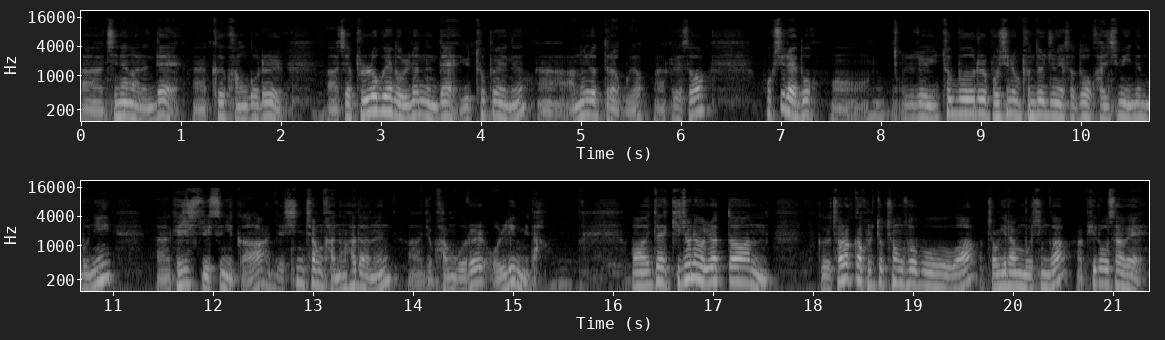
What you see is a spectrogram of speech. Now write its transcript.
어, 진행하는데 어, 그 광고를 제 블로그에 올렸는데 유튜브에는 안 올렸더라고요. 그래서 혹시라도 유튜브를 보시는 분들 중에서도 관심이 있는 분이 계실 수 있으니까 신청 가능하다는 광고를 올립니다. 일단 기존에 올렸던 그 철학과 굴뚝청소부와 정의란 무엇인가 피로사회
